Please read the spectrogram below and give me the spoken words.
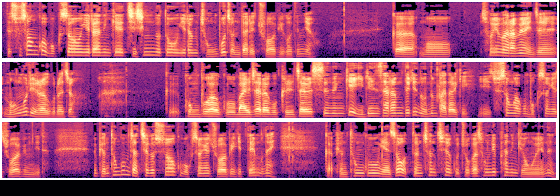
근데 수성과 목성이라는 게 지식 노동이랑 정보 전달의 조합이거든요. 그러니까 뭐 소위 말하면 이제 먹물이라고 그러죠. 그 공부하고 말 잘하고 글 잘 쓰는 게 일인 사람들이 노는 바닥이 이 수성하고 목성의 조합입니다. 변통궁 자체가 수하고 목성의 조합이기 때문에 그러니까 변통궁에서 어떤 천체 구조가 성립하는 경우에는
